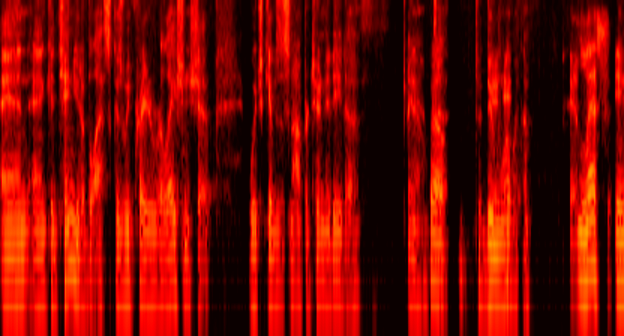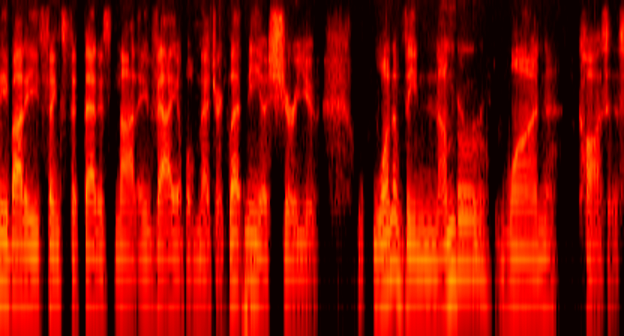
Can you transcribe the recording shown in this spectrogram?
and and continue to bless because we've created a relationship which gives us an opportunity to you know well, to, to do more it, with them. unless anybody thinks that that is not a valuable metric let me assure you one of the number one causes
